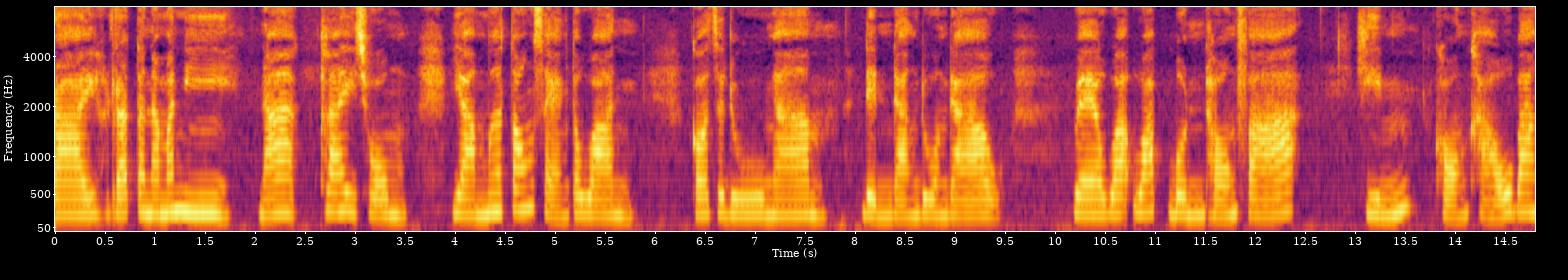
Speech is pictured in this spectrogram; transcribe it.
รายรัตนมณี นาคใคร่ชม ยามเมื่อต้องแสงตะวัน ก็จะดูงาม เด่นดังดวงดาว แวววะวับบนท้องฟ้า หินของเขาบาง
